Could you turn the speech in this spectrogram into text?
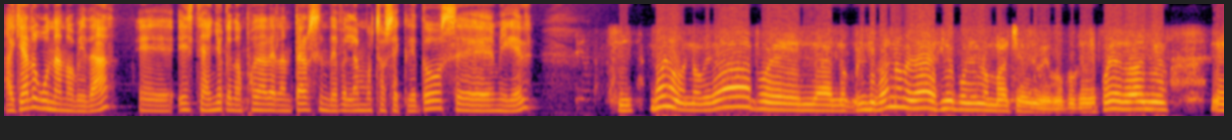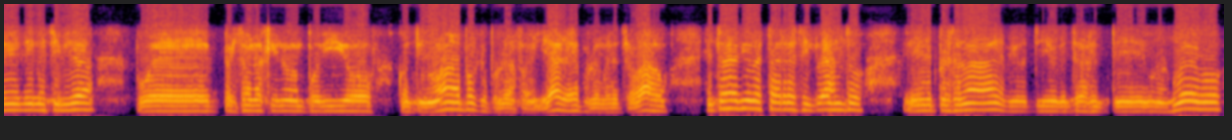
¿Hay alguna novedad eh, este año que nos pueda adelantar sin desvelar muchos secretos, eh, Miguel? Sí, bueno, novedad, pues la, principal novedad ha sido ponerlo en marcha de nuevo, porque después de dos años de, inactividad, pues personas que no han podido continuar porque problemas familiares, problemas de trabajo, entonces había que estar reciclando el personal, había tenido que entrar gente, unos nuevos,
